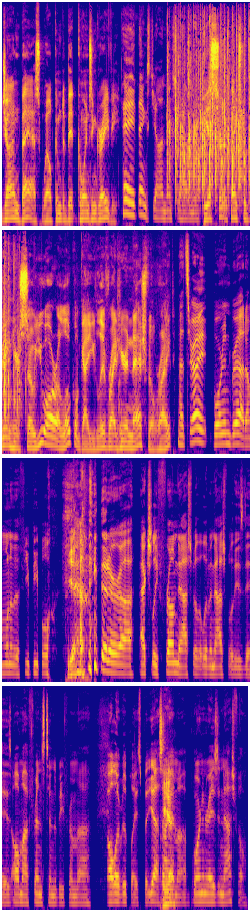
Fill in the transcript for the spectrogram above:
John Bass, welcome to Bitcoins and Gravy. Hey, thanks, John. Thanks for having me. Yes, sir. Thanks for being here. So, you are a local guy. You live right here in Nashville, right? That's right. Born and bred. I'm one of the few people Yeah. I think that are uh, actually from Nashville that live in Nashville these days. All my friends tend to be from uh, all over the place. But yes, I Yeah. am uh, born and raised in Nashville.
